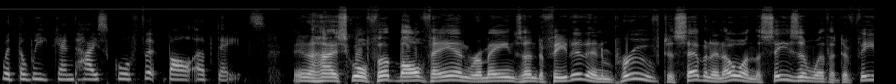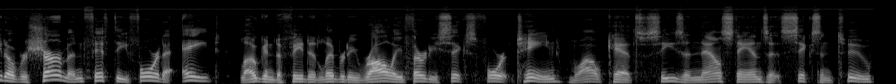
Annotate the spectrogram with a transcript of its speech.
with the weekend high school football updates. In a high school football, fan remains undefeated and improved to 7 and 0 on the season with a defeat over Sherman 54 to 8. Logan defeated Liberty Raleigh 36-14. Wildcats season now stands at 6 and 2.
